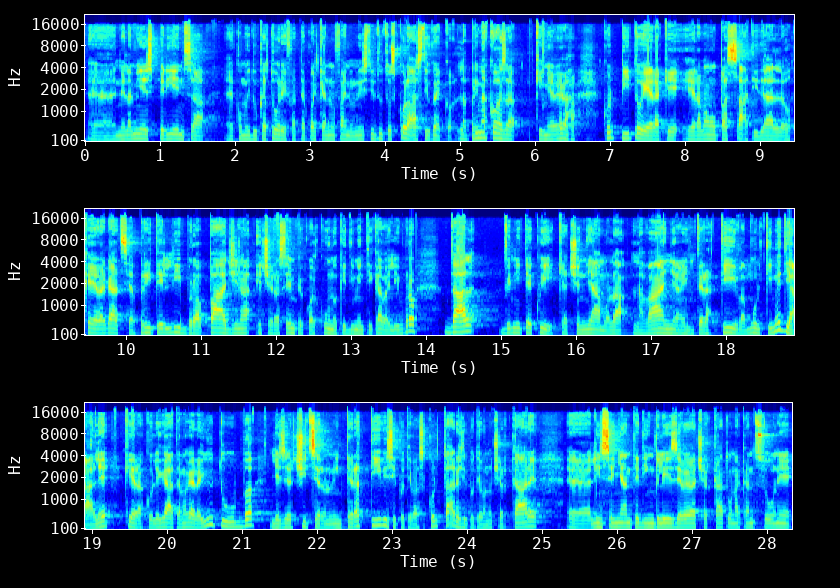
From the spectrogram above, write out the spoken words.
Eh, nella mia esperienza eh, come educatore fatta qualche anno fa in un istituto scolastico, ecco, la prima cosa che mi aveva colpito era che eravamo passati dal ok ragazzi aprite il libro a pagina e c'era sempre qualcuno che dimenticava il libro, dal venite qui che accendiamo la lavagna interattiva multimediale che era collegata magari a YouTube, gli esercizi erano interattivi, si poteva ascoltare, si potevano cercare, eh, l'insegnante di inglese aveva cercato una canzone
